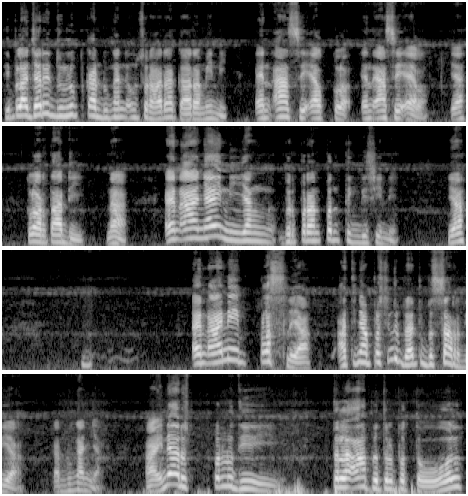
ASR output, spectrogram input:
Dipelajari dulu kandungan unsur hara garam ini, NaCl NaCl ya, klor tadi. Nah, Na-nya ini yang berperan penting di sini ya. Na ini plus ya. Artinya plus itu berarti besar dia kandungannya. Nah, ini harus perlu ditelaah betul-betul,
